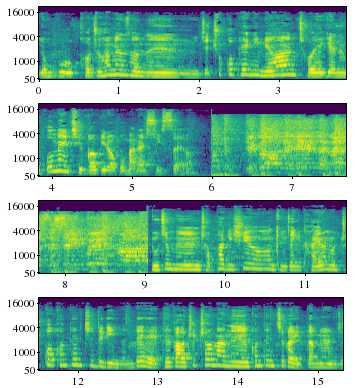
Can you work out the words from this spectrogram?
영국 거주하면서는 이제 축구 팬이면 저에게는 꿈의 직업이라고 말할 수 있어요. 요즘은 접하기 쉬운 굉장히 다양한 축구 컨텐츠들이 있는데 제가 추천하는 컨텐츠가 있다면 이제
